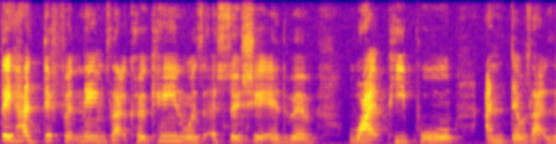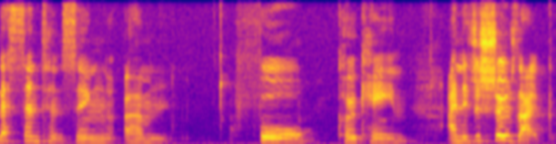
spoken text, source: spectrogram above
they had different names like cocaine was associated with white people and there was like less sentencing um for cocaine. And it just shows like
